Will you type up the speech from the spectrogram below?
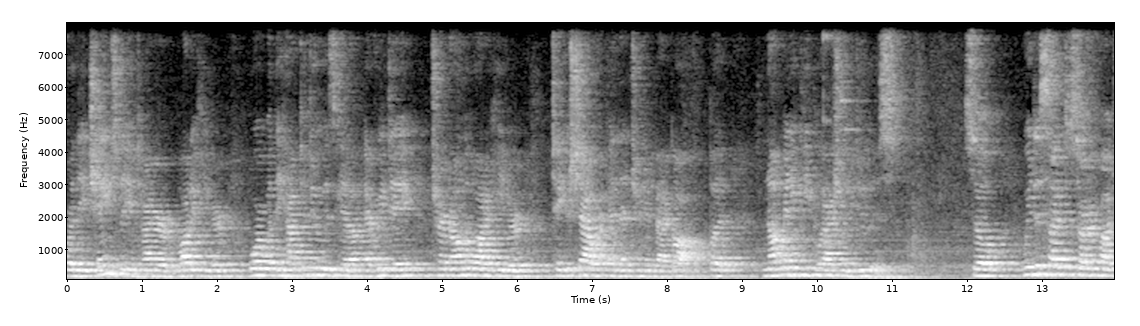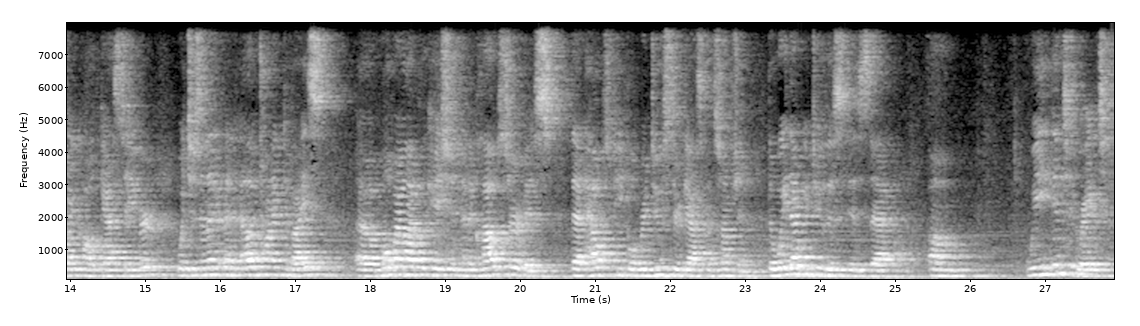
Or they change the entire water heater, or what they have to do is get up every day, turn on the water heater, take a shower, and then turn it back off. But not many people actually do this. So we decided to start a project called GaSaver, which is an, an electronic device, a mobile application, and a cloud service that helps people reduce their gas consumption. The way that we do this is that um, we integrate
